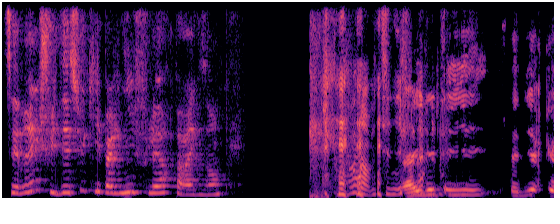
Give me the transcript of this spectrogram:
C'est vrai, je suis déçue qu'il n'y ait pas le nifleur, par exemple. un petit nif. Ah, il était- C'est-à-dire que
